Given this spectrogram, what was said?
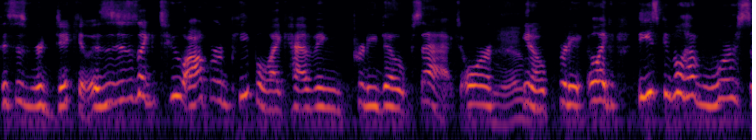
this is ridiculous. This is just like two awkward people like having pretty dope sex or Yeah. you know pretty like these people have worse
